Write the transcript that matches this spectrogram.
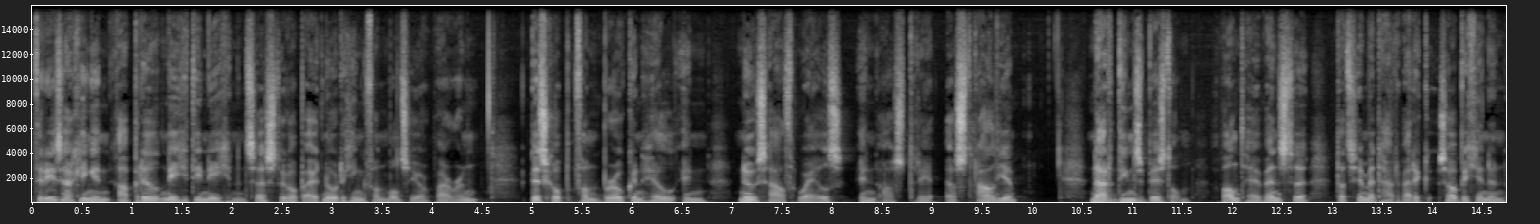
Teresa ging in april 1969 op uitnodiging van Monsieur Warren, bisschop van Broken Hill in New South Wales in Australië, naar diens bisdom, want hij wenste dat ze met haar werk zou beginnen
